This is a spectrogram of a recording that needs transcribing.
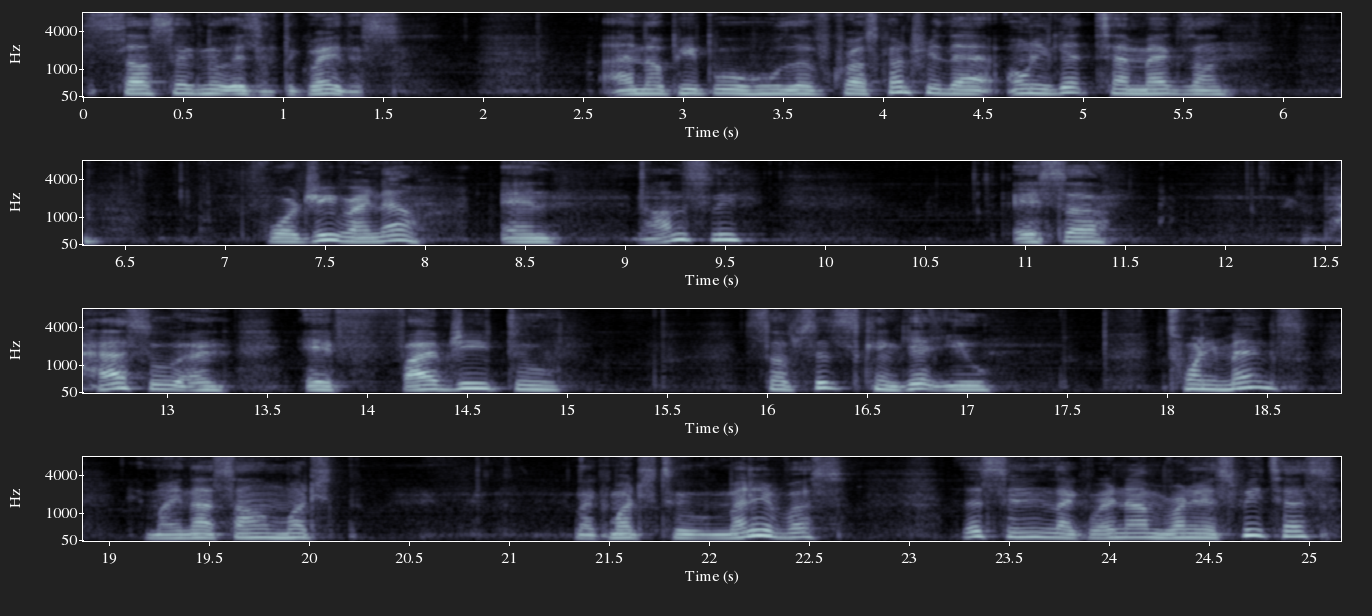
cell signal isn't the greatest. I know people who live cross country that only get 10 megs on 4G right now, and honestly, it's a hassle. And if 5G to sub-6 can get you 20 megs, it might not sound much like much to many of us. Listen, like right now I'm running a speed test.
